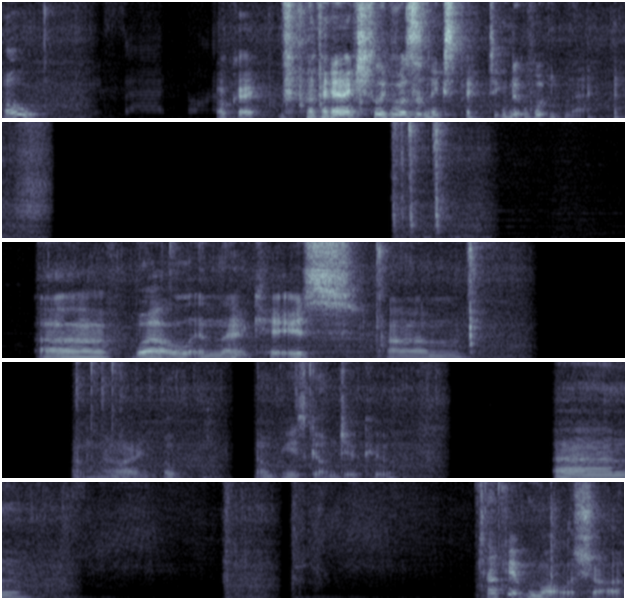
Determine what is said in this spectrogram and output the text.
oh okay, I actually wasn't expecting to win that. Uh, well, in that case, um, I don't know. I, oh, nope, he's going Dooku. Um, I'll give them all a shot.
